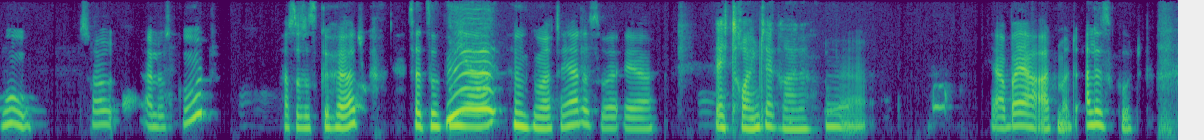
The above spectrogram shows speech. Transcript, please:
uh, sorry, alles gut? Hast du das gehört? Es hat so Ja. gemacht. Ja, das war er. Vielleicht träumt er gerade. Ja. Ja, aber er atmet. Alles gut.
